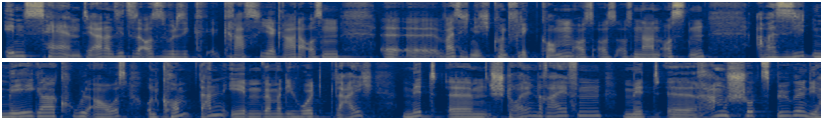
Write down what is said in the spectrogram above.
in Sand, ja, dann sieht es so aus, als würde sie krass hier gerade aus dem, äh, äh, weiß ich nicht, Konflikt kommen, aus, aus, aus dem Nahen Osten, aber sie sieht mega cool aus und kommt dann eben, wenn man die holt, gleich mit ähm, Stollenreifen, mit äh, Rammschutzbügeln, die,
